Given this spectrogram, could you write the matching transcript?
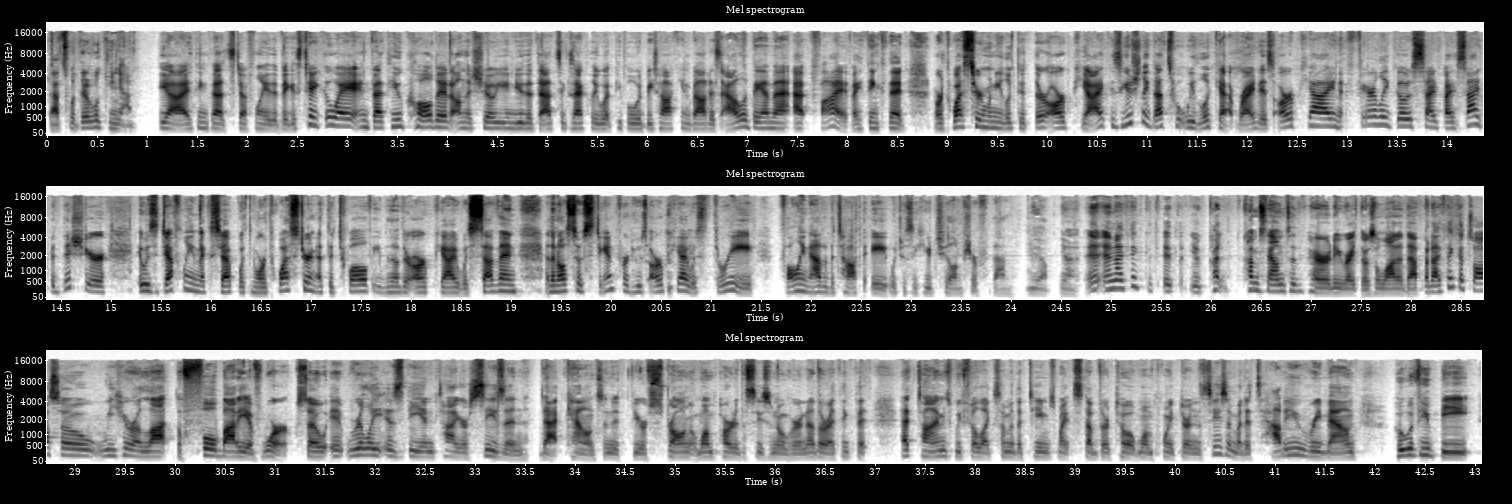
that's what they're looking at. Yeah, I think that's definitely the biggest takeaway. And Beth, you called it on the show. You knew that that's exactly what people would be talking about is Alabama at five. I think that Northwestern, when you looked at their RPI, because usually that's what we look at, right, is RPI, and it fairly goes side by side. But this year, it was definitely mixed up with Northwestern at the 12, even though their RPI was seven. And then also Stanford, whose RPI was three, falling out of the top eight, which is a huge deal, I'm sure, for them. Yeah. Yeah, and, and I think it, it cut- comes down to the parity, right? There's a lot of that, but I think it's also we hear a lot the full body of work. So it really is the entire season that counts. And if you're strong at one part of the season over another, I think that at times we feel like some of the teams might stub their toe at one point during the season, but it's how do you rebound? Who have you beat?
